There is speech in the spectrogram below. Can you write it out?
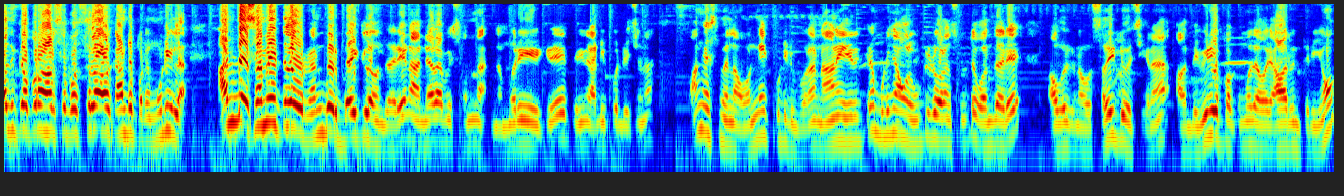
அதுக்கப்புறம் அரசு பஸ்ஸில் அவர் கான்டாக்ட் பண்ண முடியல. அந்த சமயத்தில் ஒரு நண்பர் பைக்கில் வந்தார். நான் நேராக போய் சொன்னேன் இந்த மாதிரி இருக்குது திடீர்னு அடிபட்டுச்சுன்னா வாங்க ஸ்மெல் நான் உடனே கூட்டிகிட்டு போகிறேன் நானே இருக்கேன் முடிஞ்சு அவங்களை விட்டுட்டு வரேன்னு சொல்லிட்டு வந்தார். அவருக்கு நான் ஒரு சைட்டு வச்சுக்கிறேன். அந்த வீடியோ பார்க்கும்போது அவர் யாருன்னு தெரியும்.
